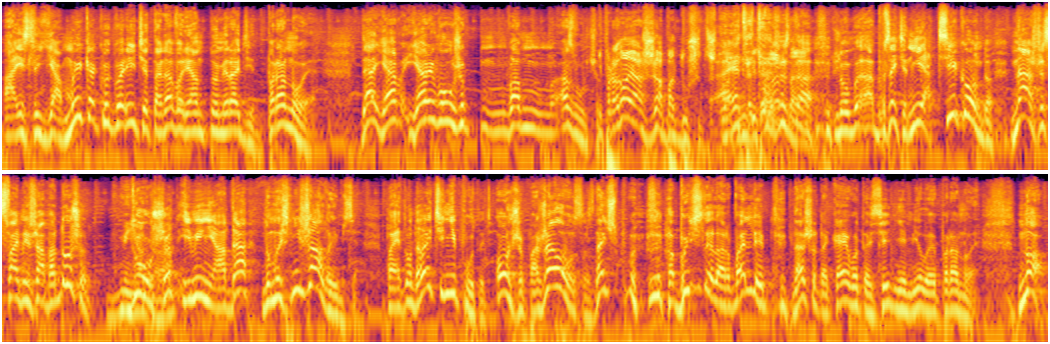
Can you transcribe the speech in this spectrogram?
а если я, мы, как вы говорите, тогда вариант номер один. Паранойя. Да, я, я его уже вам озвучил. Не паранойя, а жаба душит. Что, а это тоже, да. Ну, знаете, нет, секунду. Нас же с вами жаба душит? Меня, душит, да. и меня, да. Но мы же не жалуемся. Поэтому давайте не путать. Он же пожаловался, значит, обычная, нормальная, наша такая вот осенняя милая паранойя. Но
